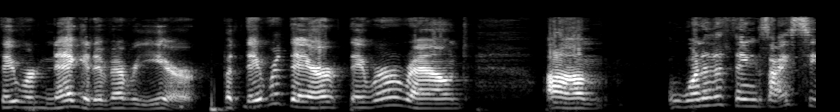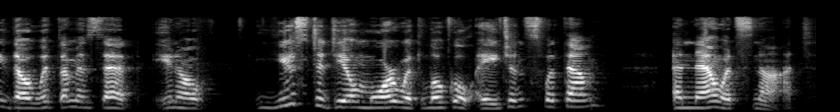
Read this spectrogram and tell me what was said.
they were negative every year, but they were there, they were around. Um, one of the things I see though with them is that, you know, used to deal more with local agents with them, and now it's not.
